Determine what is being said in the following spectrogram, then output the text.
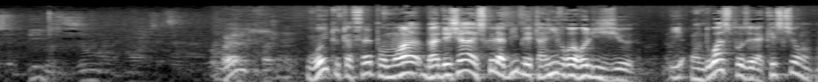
cette Bible en se disant. euh, Oui. tout à fait. Pour moi, bah déjà, est-ce que la Bible est un livre religieux? On doit se poser la question.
